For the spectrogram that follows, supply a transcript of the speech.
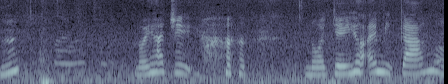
ừ? Nói hả chị. Nói chị cho em mì cá mà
